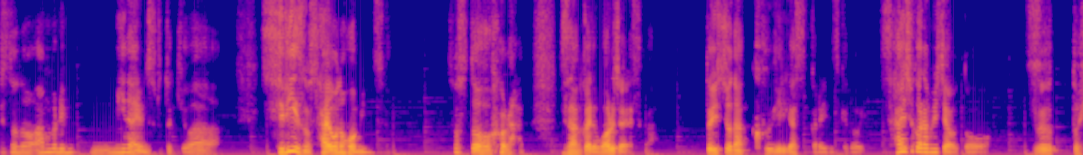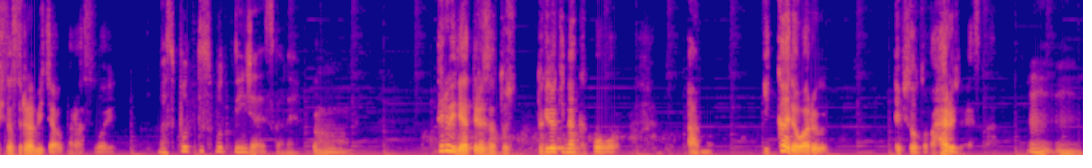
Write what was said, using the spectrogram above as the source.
そのあんまり見ないようにするときは、シリーズの最後の方を見るんですよ。そうすると、ほら、2、3回で終わるじゃないですか。と一緒な区切りがすっからいいんですけど、最初から見ちゃうと、ずっとひたすら見ちゃうから、すごい。まあ、スポットスポットでいいんじゃないですかね。うん。テレビでやってるやつだと、時々なんかこう、あの、1回で終わるエピソードとか入るじゃないですか。うんうん。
